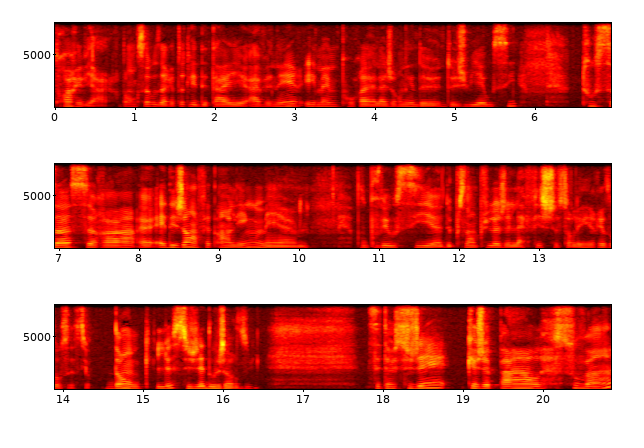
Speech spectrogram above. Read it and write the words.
Trois-Rivières. Donc ça, vous aurez tous les détails à venir et même pour la journée de, de juillet aussi tout ça sera, euh, est déjà en fait en ligne, mais euh, vous pouvez aussi, euh, de plus en plus, là, je l'affiche sur les réseaux sociaux. Donc, le sujet d'aujourd'hui, c'est un sujet que je parle souvent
